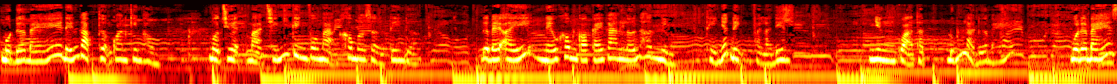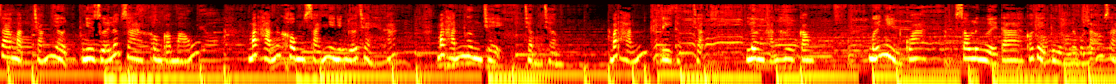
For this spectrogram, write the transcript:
Một đứa bé đến gặp Thượng quan Kim Hồng một chuyện mà chính kinh vô mạng không bao giờ tin được. Đứa bé ấy nếu không có cái gan lớn hơn mình Thì nhất định phải là điên. Nhưng quả thật đúng là đứa bé. Một đứa bé da mặt trắng nhợt Như dưới lớp da không có máu. Mắt hắn không sánh như những đứa trẻ khác. Mắt hắn ngưng trệ, trầm trầm. Mắt hắn đi thật chậm Lưng hắn hơi cong. Mới nhìn qua Sau lưng người ta có thể tưởng là một lão già.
